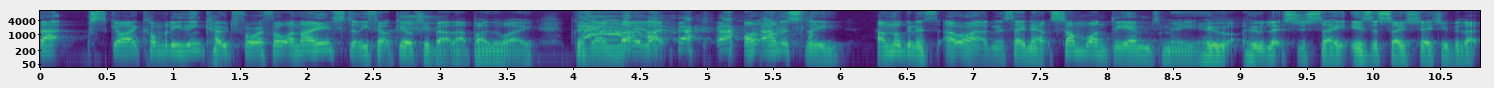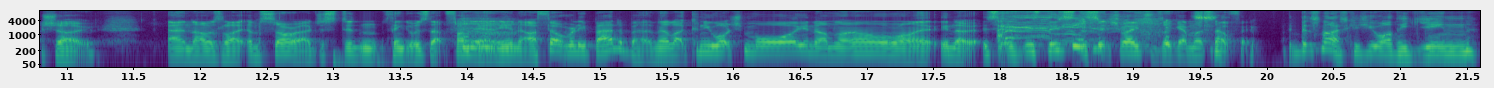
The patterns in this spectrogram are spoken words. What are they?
that Sky comedy thing, Code 4 I thought, and I instantly felt guilty about that, by the way, because I know, like, honestly, I'm not going to. All right, I'm going to say now. Someone DM'd me who, who let's just say, is associated with that show, and I was like, I'm sorry, I just didn't think it was that funny. And, you know, I felt really bad about it. And they're like, Can you watch more? You know, I'm like, Oh, all right. You know, it's, it's, these are the situations I get myself in. But it's nice because you are the yin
